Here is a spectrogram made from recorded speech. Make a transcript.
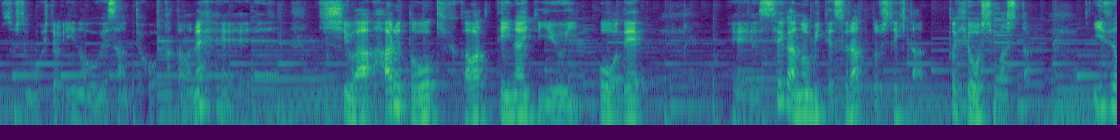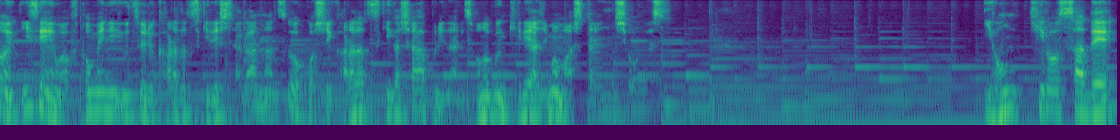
ー、そしてもう一人、井上さんという方はね、えー、死は春と大きく変わっていないという一方で、えー、背が伸びてスラッとしてきたと評しました。以前以前は太めに映る体つきでしたが、夏を越し体つきがシャープになり、その分切れ味も増した印象です。4キロ差で、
